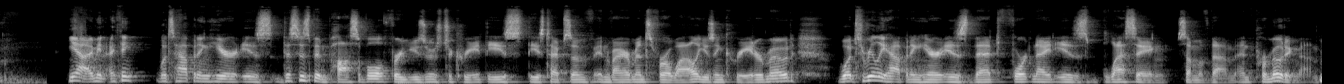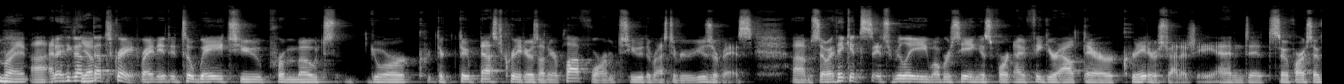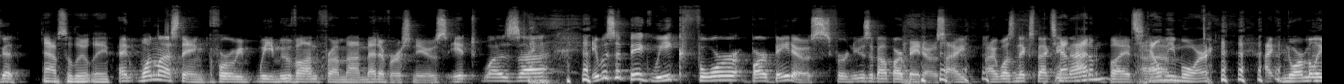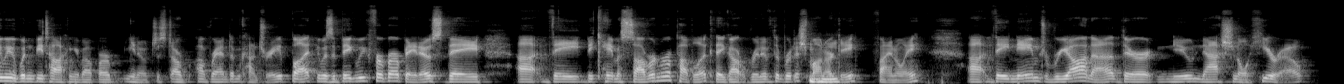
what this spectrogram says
Yeah, I mean, I think what's happening here is this has been possible for users to create these these types of environments for a while using creator mode. What's really happening here is that Fortnite is blessing some of them and promoting them. Right. Uh, and I think that yep. that's great, right? It, it's a way to promote your the, the, best creators on your platform to the rest of your user base. Um, so I think it's it's really what we're seeing is Fortnite figure out their creator strategy, and it's so far so good. Absolutely. And one last thing before we, we move on from uh, metaverse news, it was uh, it was a big week for Barbados for news about Barbados. I, I wasn't expecting tell, that, Adam, but tell um, me more. I, normally we wouldn't be talking about Bar, you know just a, a, random country, but it was a big week for Barbados. They uh, they became a sovereign republic. They got rid of the British mm-hmm. monarchy mm-hmm. finally. Uh, they named Rihanna their new national hero.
